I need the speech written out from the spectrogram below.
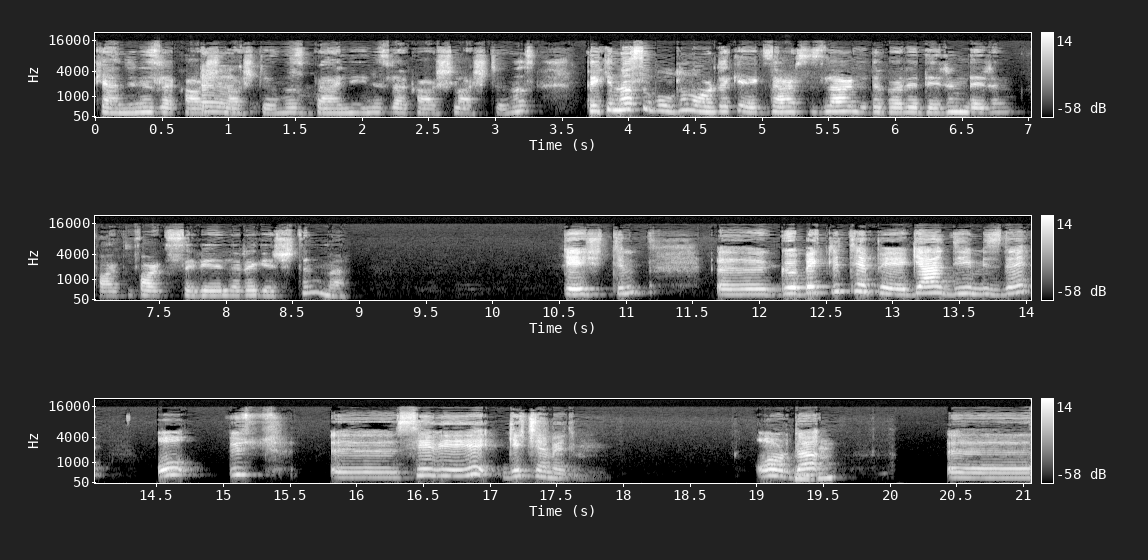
Kendinizle karşılaştığınız, benliğinizle karşılaştığınız. Peki nasıl buldun? Oradaki egzersizlerde de böyle derin derin farklı farklı seviyelere geçtin mi? Geçtim. Ee, Göbekli Tepe'ye geldiğimizde o üst e, seviyeye geçemedim. Hı Orada hı. e,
